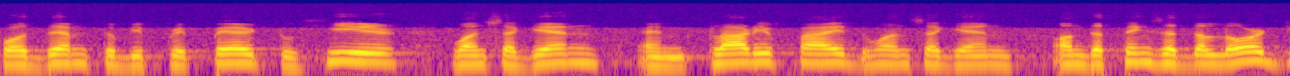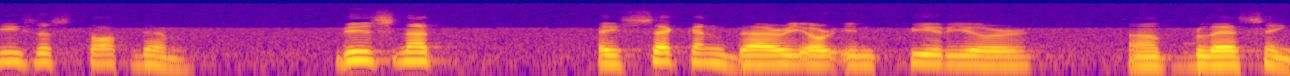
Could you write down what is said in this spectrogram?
for them to be prepared to hear once again and clarified once again on the things that the Lord Jesus taught them. This is not a secondary or inferior uh, blessing.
